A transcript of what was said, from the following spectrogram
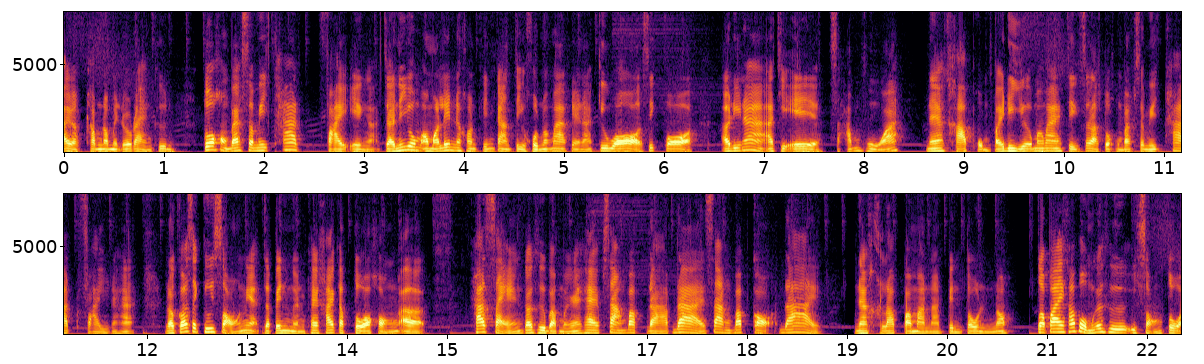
ายๆกับทำดาเมจได้แรงขึ้น ตัวของแบ็กสมิธธาตุไฟเองอะจะนิยมเอามาเล่นในคอนเทนต์การตีคนมาก ๆ เลยนะกิวอลซิกฟอร์อารีนาอาร์ทีเอสามหัวนะครับผมไปได้เยอะมาก ๆ จริงสำหรับตัวของแบ็กสมิธธาตุไฟนะฮะ แล้วก็สกิลสองเนี่ยจะเป็นเหมือนคล้าย ๆ กับตัวของเอ่อธาตุแสงก็คือแบบเหมือนคล้ายๆสร้างบัฟดาบได้สร้างบัฟเกาะได้นะครับประมาณนั้นเป็นต้นเนาะต่อไปครับผมก็คืออีก 2 ตัว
